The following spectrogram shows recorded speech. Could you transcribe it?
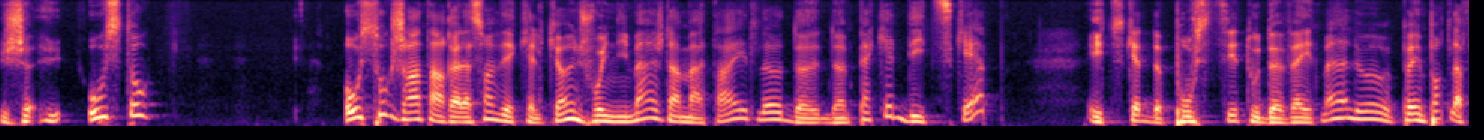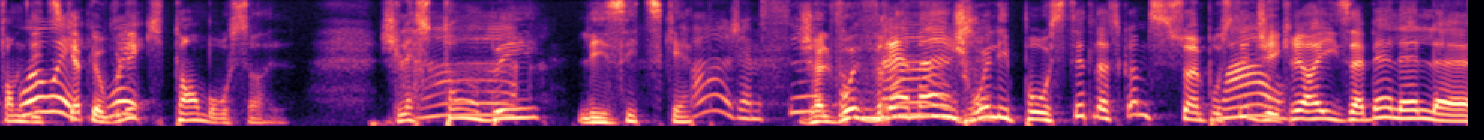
je- aussitôt, aussitôt que je rentre en relation avec quelqu'un, je vois une image dans ma tête d'un paquet d'étiquettes, étiquettes de post-it ou de vêtements, là, peu importe la forme Ouais, d'étiquette ouais, que vous voulez, qui tombe au sol. Je laisse Ah. tomber les étiquettes. Ah, j'aime ça. Je le vois vraiment, je vois les post-it, c'est comme si sur un post-it, Wow. j'ai écrit ah, Isabelle, elle, euh,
